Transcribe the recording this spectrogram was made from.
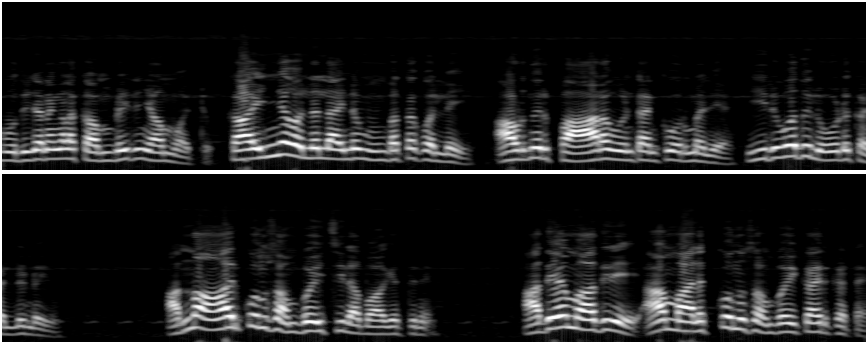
പൊതുജനങ്ങളെ കംപ്ലീറ്റ് ഞാൻ മാറ്റും. കഴിഞ്ഞ കൊല്ലല്ല അതിന്റെ മുമ്പത്തെ കൊല്ലേ അവിടുന്ന് ഒരു പാറ വീണിട്ട് എനിക്ക് ഓർമ്മയില്ലേ? ഇരുപത് ലോഡ് കല്ലുണ്ടായിരുന്നു. അന്ന് ആർക്കും ഒന്നും സംഭവിച്ചില്ല ഭാഗ്യത്തിന്. അതേമാതിരി ആ മലക്കൊന്നും സംഭവിക്കാതിരിക്കട്ടെ.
